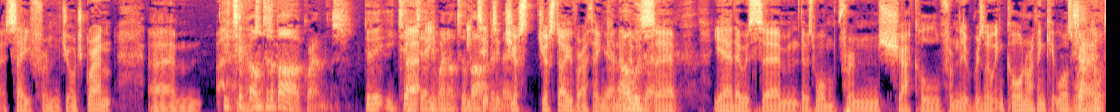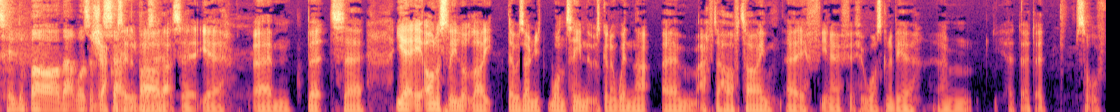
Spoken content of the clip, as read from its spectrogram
a save from George Grant. Um, He tipped it onto the bar, Grants. Did he? He tipped uh, it and he went onto the he bar. tipped it he? just just over, I think. Yeah. And then Oh, there was was, uh, yeah, there was um, there was one from Shackell from the resulting corner, I think it was. Shackell hit the bar. That wasn't Shackell hit the was bar. it? That's it. Yeah. Um, but uh, yeah, it honestly looked like there was only one team that was going to win that um, after half time. Uh, if you know, if, if it was going to be a, um, a, a, a sort of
